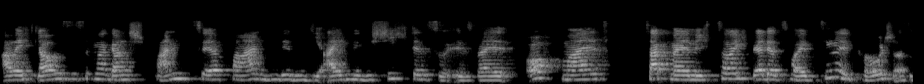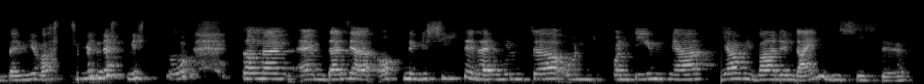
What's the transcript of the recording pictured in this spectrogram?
Aber ich glaube, es ist immer ganz spannend zu erfahren, wie denn die eigene Geschichte so ist, weil oftmals sagt man ja nicht so, ich werde jetzt heute Single Coach, also bei mir war es zumindest nicht so, sondern ähm, da ist ja oft eine Geschichte dahinter und von dem her, ja, wie war denn deine Geschichte?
